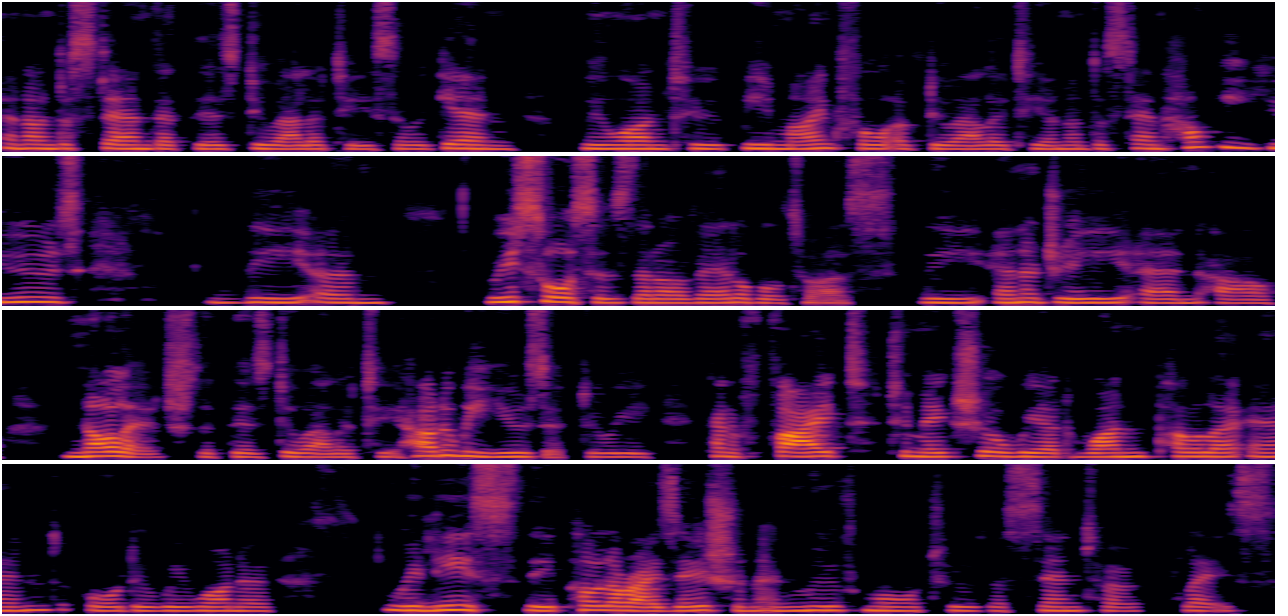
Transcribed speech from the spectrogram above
and understand that there's duality. So again, we want to be mindful of duality and understand how we use the um, resources that are available to us, the energy and our knowledge that there's duality. How do we use it? Do we kind of fight to make sure we're at one polar end, or do we want to release the polarization and move more to the center place?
